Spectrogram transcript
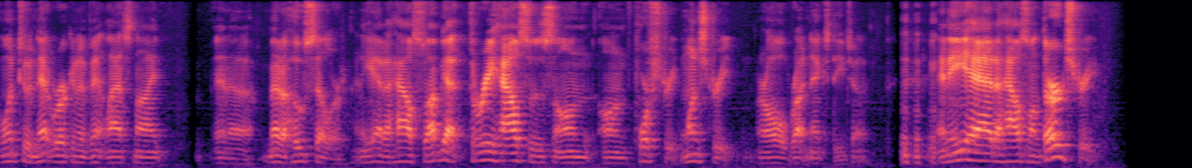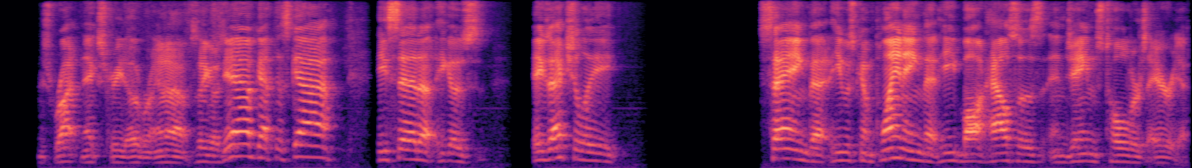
went to a networking event last night and uh, met a wholesaler, and he had a house. So I've got three houses on on Fourth Street, one street, they're all right next to each other, and he had a house on Third Street, just right next street over. And uh, so he goes, "Yeah, I've got this guy." He said, uh, "He goes, he's actually." Saying that he was complaining that he bought houses in James Toller's area.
